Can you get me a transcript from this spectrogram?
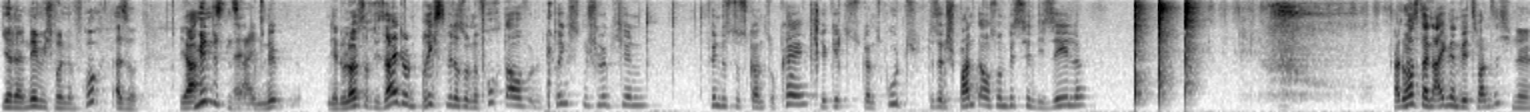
ja, dann nehme ich wohl eine Frucht. Also, Ja, Mindestens äh, einen. du nimm- Ja, du läufst auf die Seite und brichst wieder so eine Frucht auf und trinkst ein Schlückchen. Findest das ganz okay. Dir geht's ganz gut. Das entspannt auch so ein bisschen die Seele. Ah, du hast deinen eigenen W20? nö.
